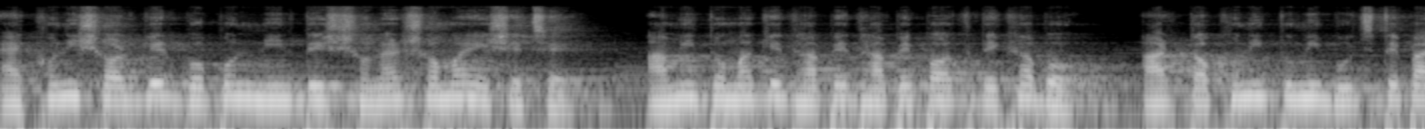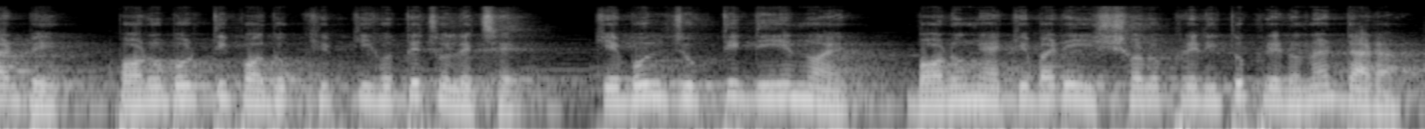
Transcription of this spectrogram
এখনই স্বর্গের গোপন নির্দেশ শোনার সময় এসেছে। আমি তোমাকে ধাপে ধাপে পথ দেখাবো, আর তখনই তুমি বুঝতে পারবে, পরবর্তী পদক্ষেপ কি হতে চলেছে। কেবল যুক্তি দিয়ে নয়, বরং একেবারে ঈশ্বরপ্রেরিত প্রেরণার দ্বারা।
